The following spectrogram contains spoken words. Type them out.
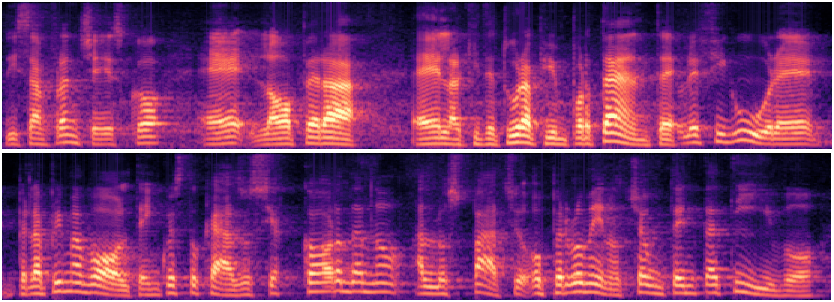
di San Francesco è l'opera è l'architettura più importante. Le figure per la prima volta in questo caso si accordano allo spazio o perlomeno c'è un tentativo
